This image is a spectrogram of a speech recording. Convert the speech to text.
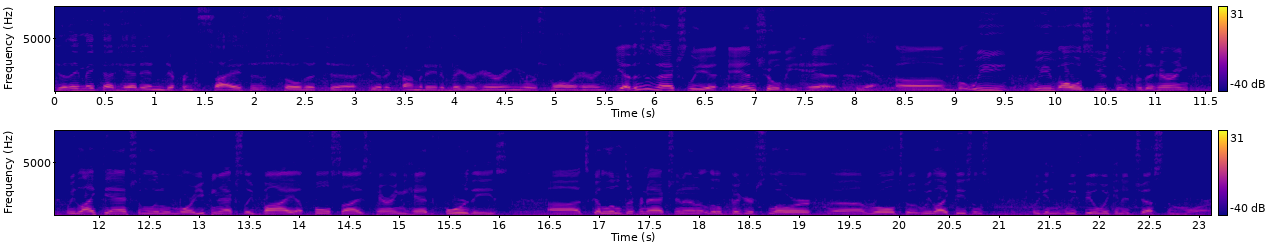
Do they make that head in different sizes so that uh, you'd accommodate a bigger herring or a smaller herring? Yeah, this is actually an anchovy head. Yeah. Um, but we we've always used them for the herring. We like the action a little more. You can actually buy a full-sized herring head for these. Uh, it's got a little different action on it, a little bigger, slower uh, roll to it. We like these ones. We can we feel we can adjust them more.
